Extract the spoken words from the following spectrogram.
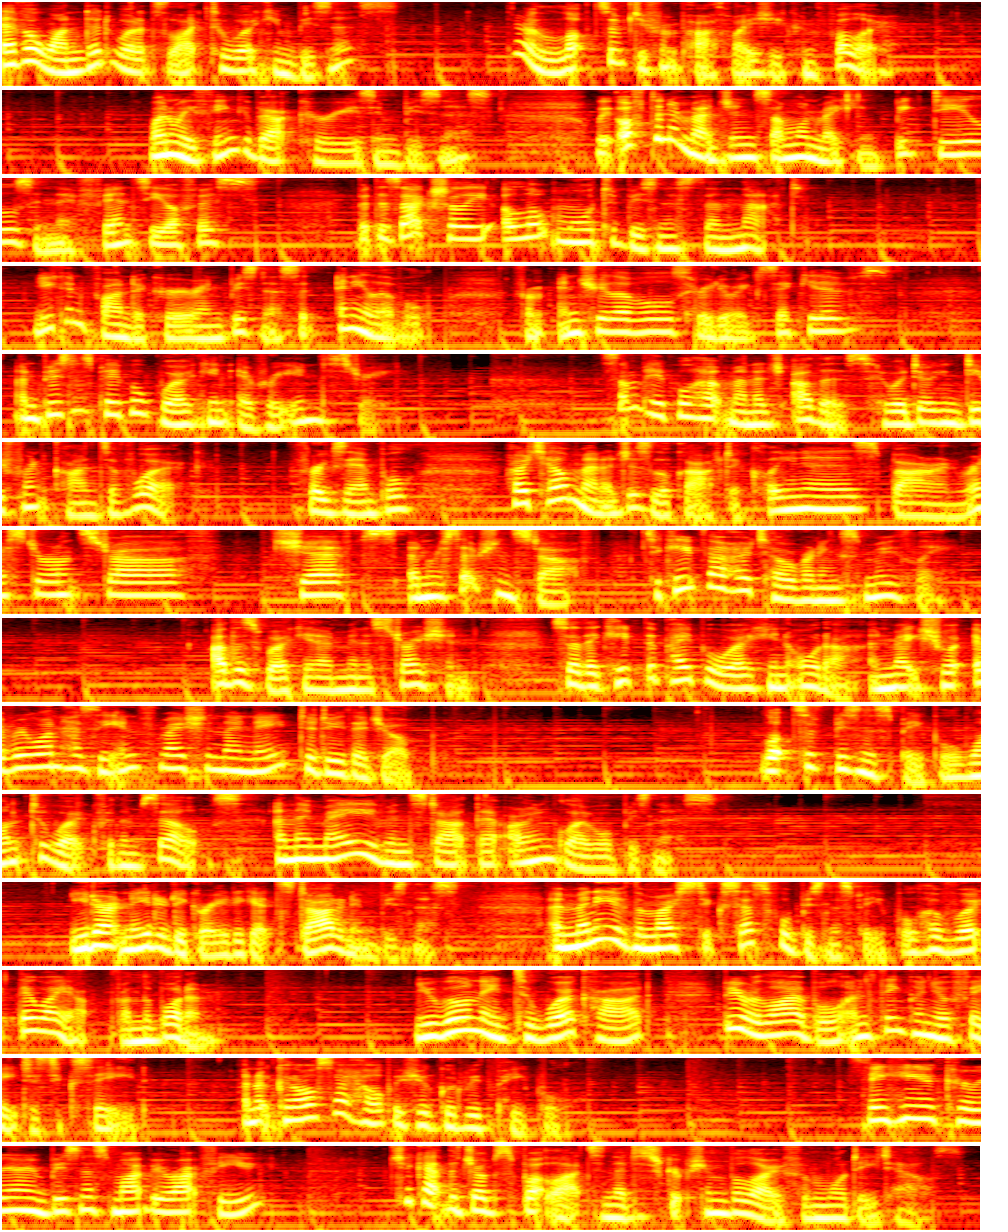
Ever wondered what it's like to work in business? There are lots of different pathways you can follow. When we think about careers in business, we often imagine someone making big deals in their fancy office, but there's actually a lot more to business than that. You can find a career in business at any level, from entry level through to executives, and business people work in every industry. Some people help manage others who are doing different kinds of work. For example, hotel managers look after cleaners, bar and restaurant staff, chefs, and reception staff to keep their hotel running smoothly. Others work in administration, so they keep the paperwork in order and make sure everyone has the information they need to do their job. Lots of business people want to work for themselves, and they may even start their own global business. You don't need a degree to get started in business, and many of the most successful business people have worked their way up from the bottom. You will need to work hard, be reliable, and think on your feet to succeed, and it can also help if you're good with people. Thinking a career in business might be right for you? Check out the job spotlights in the description below for more details.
